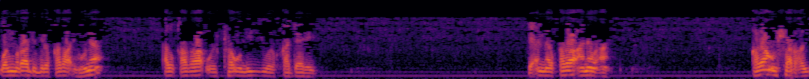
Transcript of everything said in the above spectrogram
والمراد بالقضاء هنا القضاء الكوني القدري. لأن القضاء نوعان. قضاء شرعي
